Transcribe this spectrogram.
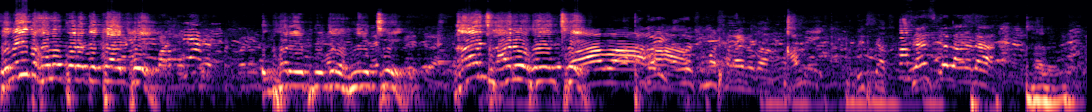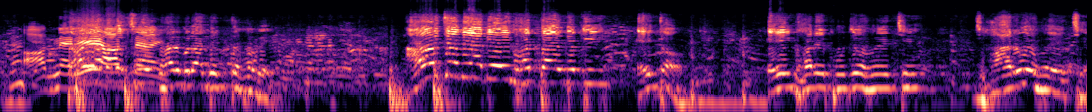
তুমি ভালো করে দেখে আসবে। ঘরে পুজো হয়েছে না ঝাড়ু হয়েছে। ঘরগুলা দেখতে হবে। আজ আমি আগে এই ঘরটায় দেখি এই তো এই ঘরে পুজো হয়েছে ঝাড়ু হয়েছে।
